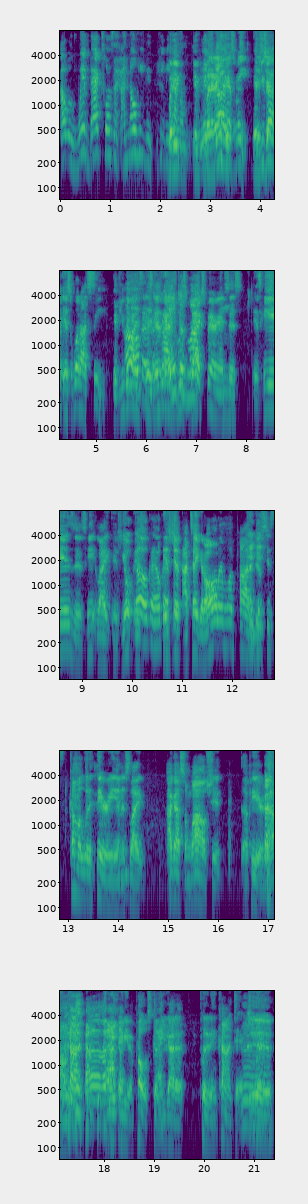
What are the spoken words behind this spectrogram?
I was went back to. I was like, I know he be- he be But if- having. if- yeah. But it ain't just me. if It's, you just, guys- it's what I see. If you Oh, guys, okay. if It, it- it ain't just look my back- experience. It's it's his. It's his. Like it's your. It's, oh, okay, okay. it's just I take it all in one pot and, and just just, just come up with a theory, and it's like I got some wild shit up here that I don't even. I can't even post because you gotta put it in context. Mm. But,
